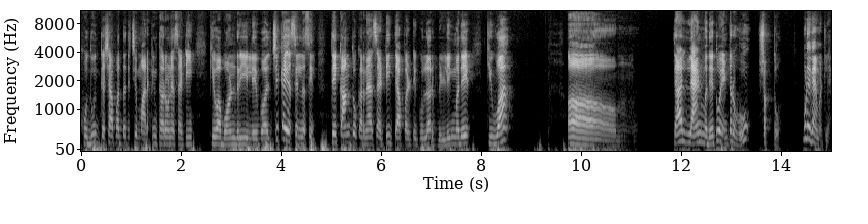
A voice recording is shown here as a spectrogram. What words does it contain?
खोदून तशा पद्धतीची मार्किंग ठरवण्यासाठी किंवा बाउंड्री लेवल जे काही असेल नसेल ते काम तो करण्यासाठी त्या पर्टिक्युलर बिल्डिंगमध्ये किंवा त्या लँडमध्ये तो एंटर होऊ शकतो. पुढे काय म्हटलंय?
